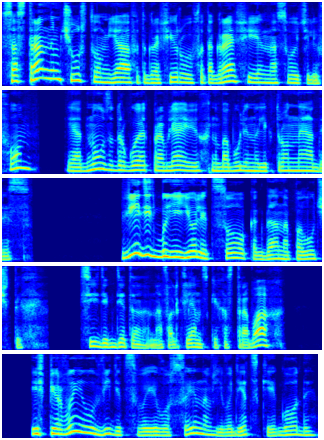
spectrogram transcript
Со странным чувством я фотографирую фотографии на свой телефон и одну за другой отправляю их на бабулин электронный адрес. Видеть бы ее лицо, когда она получит их, сидя где-то на Фольклендских островах, и впервые увидит своего сына в его детские годы.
